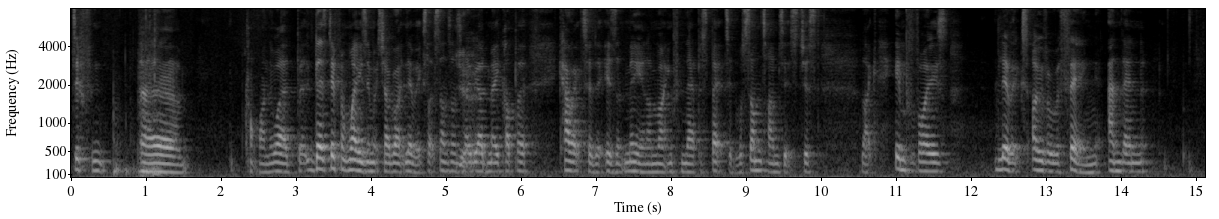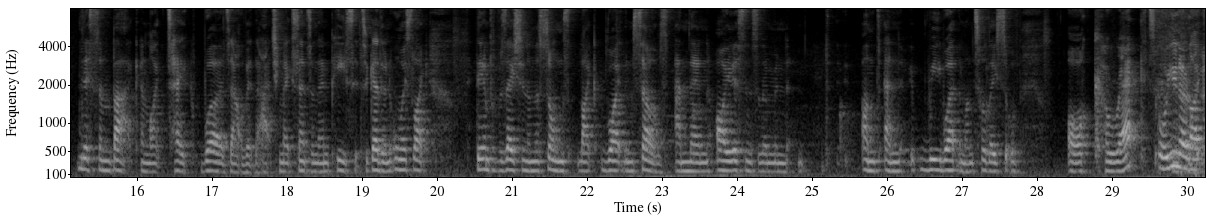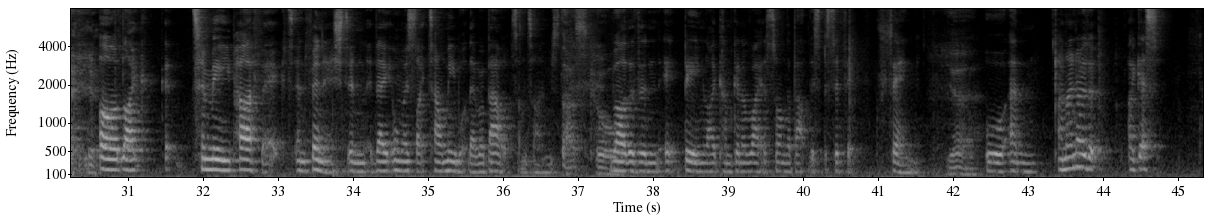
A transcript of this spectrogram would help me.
different um can't find the word but there's different ways in which i write lyrics like sometimes Yeah. maybe i'd make up a character that isn't me and i'm writing from their perspective or sometimes it's just like improvise lyrics over a thing and then listen back and like take words out of it that actually make sense and then piece it together and almost like the improvisation and the songs like write themselves and then I listen to them and and, and rework them until they sort of are correct or you know like Yeah. are like to me perfect and finished and they almost like tell me what they're about sometimes That's cool. rather than it being like I'm going to write a song about this specific thing yeah. or um and I know that I guess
